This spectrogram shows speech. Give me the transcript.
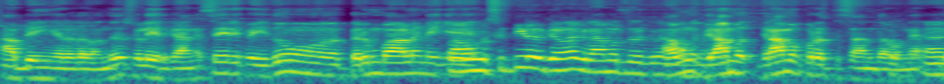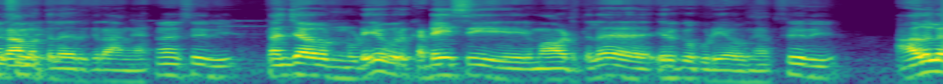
அப்படிங்கறத வந்து சொல்லியிருக்காங்க. சரி இப்ப இதுவும் பெரும்பாலும் இன்னைக்கு அவங்க சிட்டில இருக்கிறவங்க கிராமத்துல இருக்கிறாங்க அவங்க கிராம கிராமப்புறத்தை சார்ந்தவங்க. கிராமத்துல இருக்கிறாங்க. சரி. தஞ்சாவூரினுடைய ஒரு கடைசி மாவட்டத்துல இருக்கக்கூடியவங்க. சரி. அதுல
